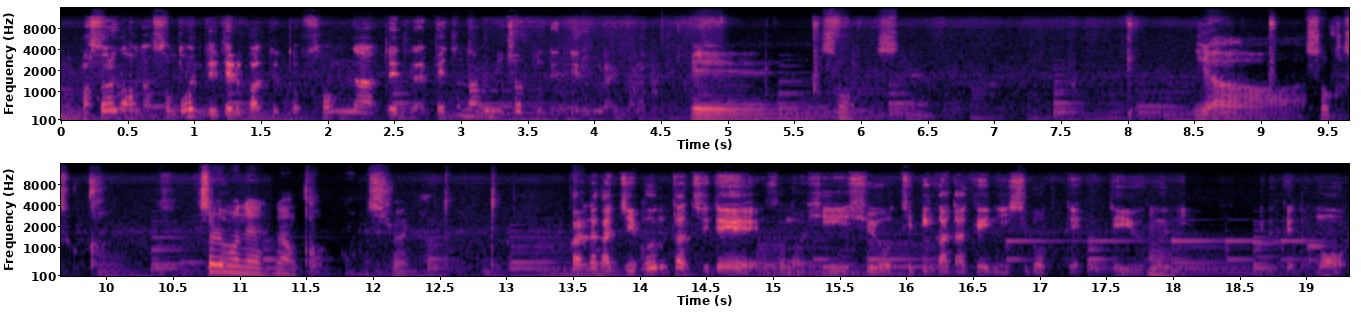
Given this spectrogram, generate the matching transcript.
うんまあ、それがほな外に出てるかっていうとそんな出てないベトナムにちょっと出てるぐらいかな。えー、そうなんですね。いやーそうかそうか。それもねなんか面白いなと思って。だからなんか自分たちでその品種をティピカだけに絞ってっていうふうに言るけども、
